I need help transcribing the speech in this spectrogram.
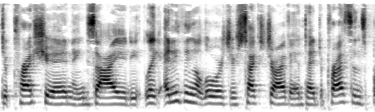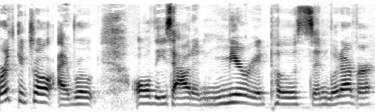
depression, anxiety, like anything that lowers your sex drive, antidepressants, birth control. I wrote all these out in myriad posts and whatever.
